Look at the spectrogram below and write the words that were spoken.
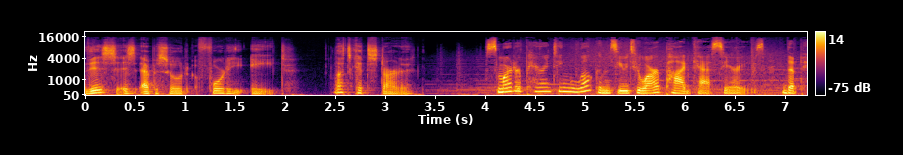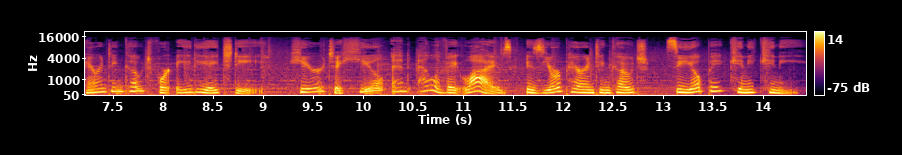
This is episode 48. Let's get started. Smarter Parenting welcomes you to our podcast series, The Parenting Coach for ADHD. Here to heal and elevate lives is your parenting coach, Siope Kinikini.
